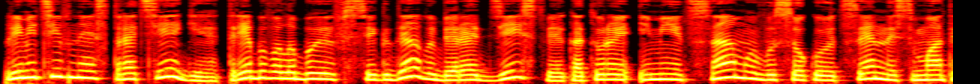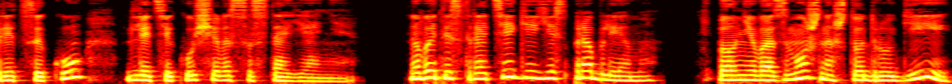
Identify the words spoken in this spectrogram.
Примитивная стратегия требовала бы всегда выбирать действие, которое имеет самую высокую ценность в матрице Q для текущего состояния. Но в этой стратегии есть проблема. Вполне возможно, что другие,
